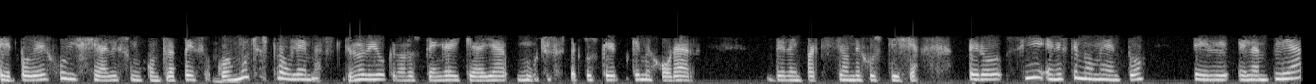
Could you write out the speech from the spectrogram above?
el Poder Judicial es un contrapeso con muchos problemas. Yo no digo que no los tenga y que haya muchos aspectos que, que mejorar de la impartición de justicia, pero sí en este momento el, el ampliar,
